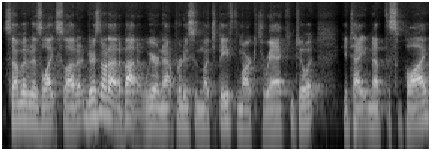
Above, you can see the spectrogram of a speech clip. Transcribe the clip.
some of it is light slaughter. There's no doubt about it. We are not producing much beef. The market's reacting to it. You tighten up the supply,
